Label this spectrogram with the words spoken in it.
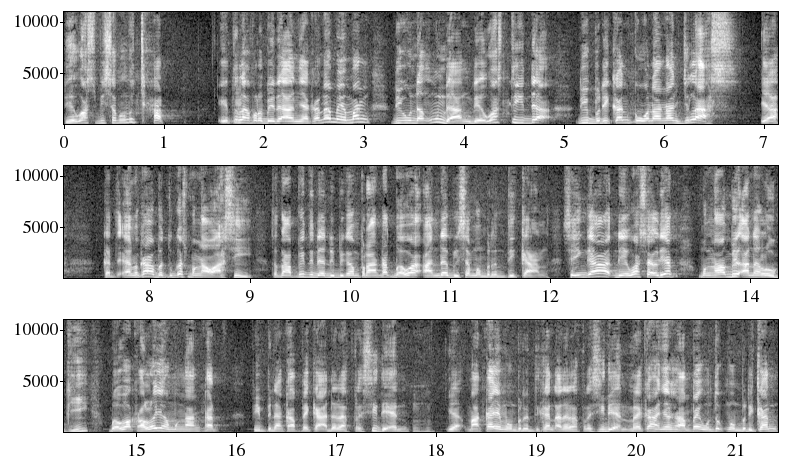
dewas bisa memecat. Itulah perbedaannya. Karena memang di undang-undang dewas tidak diberikan kewenangan jelas ya. Mereka bertugas mengawasi, tetapi tidak diberikan perangkat bahwa Anda bisa memberhentikan. Sehingga Dewas saya lihat mengambil analogi bahwa kalau yang mengangkat pimpinan KPK adalah presiden, uh-huh. ya maka yang memberhentikan adalah presiden. Mereka hanya sampai untuk memberikan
